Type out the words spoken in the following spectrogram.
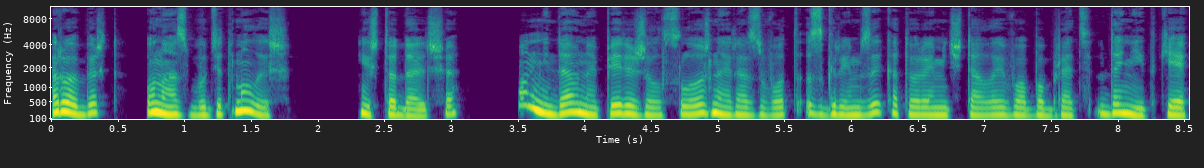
Роберт, у нас будет малыш. И что дальше? Он недавно пережил сложный развод с Грымзой, которая мечтала его обобрать до нитки.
